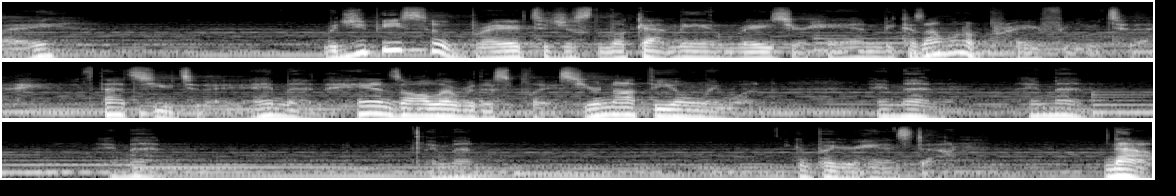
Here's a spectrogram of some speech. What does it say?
way, would you be so brave to just look at me and raise your hand? Because I want to pray for you today. If that's you today, amen. Hands all over this place. You're not the only one. Amen. Amen. Amen. Amen. Can put your hands down. Now,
